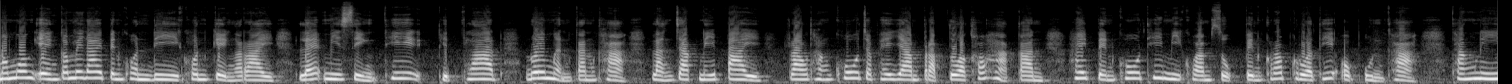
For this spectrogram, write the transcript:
มะม่วงเองก็ไม่ได้เป็นคนดี คนเก่งอะไร และมีสิ่งที่ ผิดพลาดด้วยเหมือนกันค่ะ หลังจากนี้ไป เราทั้งคู่จะพยายามปรับตัวเข้าหากัน ให้เป็นคู่ที่มีความสุขเป็นครอบครัวที่อบอุ่นค่ะ ทั้งนี้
